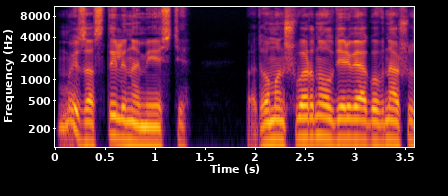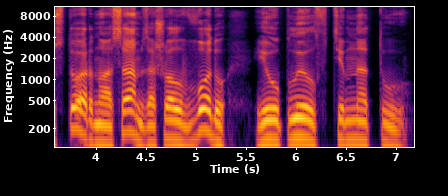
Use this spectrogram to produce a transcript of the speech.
Мы застыли на месте. Потом он швырнул деревягу в нашу сторону, а сам зашел в воду и уплыл в темноту.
